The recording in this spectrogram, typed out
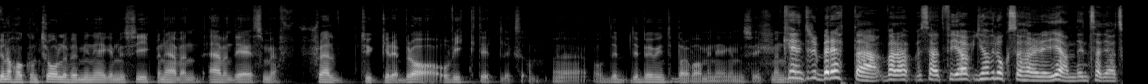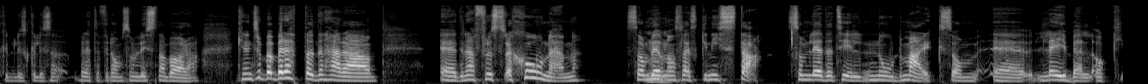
kunna ha kontroll över min egen musik men även, även det som jag själv tycker är bra och viktigt liksom. Eh, och det, det behöver inte bara vara min egen musik. Men, Kan inte du berätta, bara, så att, för jag, jag vill också höra det igen, det är inte så att jag skulle, skulle berätta för de som lyssnar bara. Kan inte du bara berätta den här, eh, den här frustrationen som blev någon slags gnista som ledde till Nordmark som eh, label och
